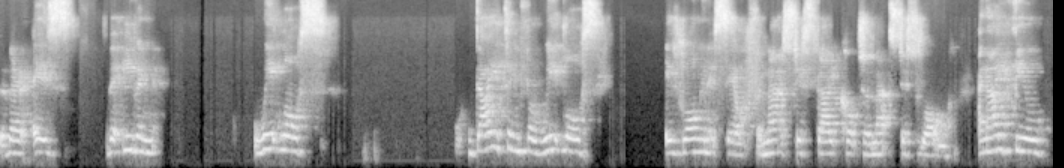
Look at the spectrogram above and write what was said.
that there is that even weight loss, dieting for weight loss is wrong in itself, and that's just diet culture, and that's just wrong. And I feel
